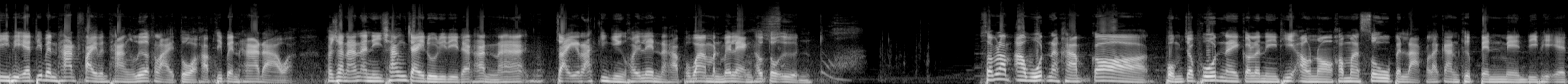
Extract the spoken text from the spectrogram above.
DPS ที่เป็นธาตุไฟเป็นทางเลือกหลายตัวครับที่เป็น 5 ดาวอะเพราะฉะนั้นอันนี้ช่างใจดูดีๆนะครับนะฮะใจรักจริงๆค่อยเล่นนะครับเพราะว่ามันไม่แรงเท่าตัวอื่น สำหรับอาวุธนะครับ ก็ผมจะพูดในกรณีที่เอาน้องเข้ามาสู้เป็นหลักละกันคือเป็นเมน DPS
